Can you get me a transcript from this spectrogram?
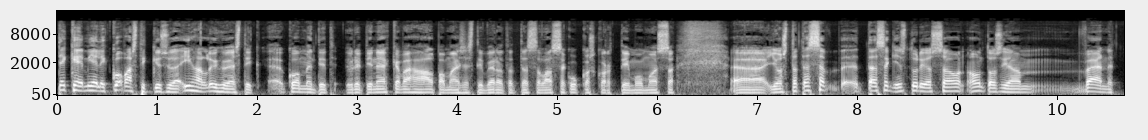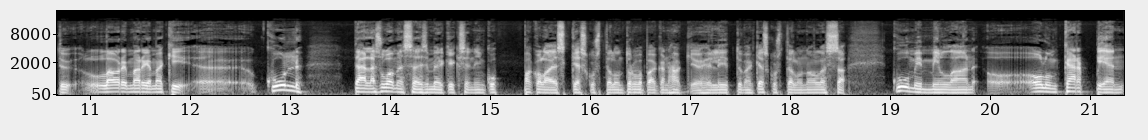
tekee mieli kovasti kysyä ihan lyhyesti äh, kommentit. Yritin ehkä vähän halpamaisesti verota tässä Lasse Kukkoskorttiin muun muassa, äh, josta tässä, tässäkin studiossa on, on tosiaan väännetty. Lauri Marjamäki, äh, kun täällä Suomessa esimerkiksi niin kuin pakolaiskeskustelun turvapaikanhakijoihin liittyvän keskustelun ollessa kuumimmillaan Oulun kärppien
